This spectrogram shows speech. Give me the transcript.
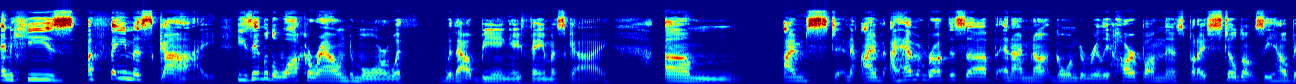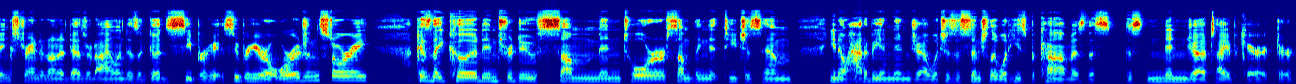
and he's a famous guy. He's able to walk around more with without being a famous guy. Um, I'm st- I've I haven't brought this up, and I'm not going to really harp on this, but I still don't see how being stranded on a desert island is a good super superhero origin story, because they could introduce some mentor or something that teaches him, you know, how to be a ninja, which is essentially what he's become as this this ninja type character.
